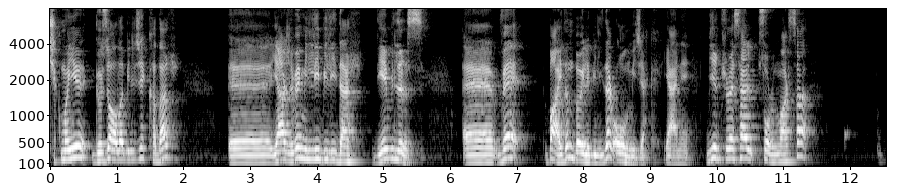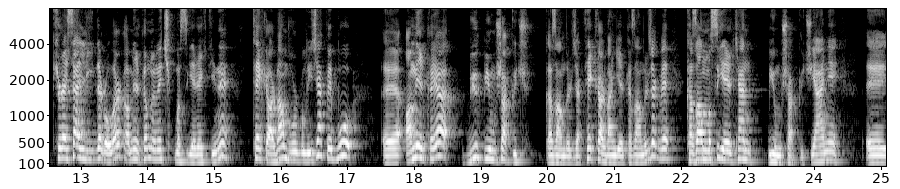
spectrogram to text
çıkmayı göze alabilecek kadar e, yerli ve milli bir lider diyebiliriz. E, ve Biden böyle bir lider olmayacak. Yani bir küresel sorun varsa küresel lider olarak Amerika'nın öne çıkması gerektiğini tekrardan vurgulayacak ve bu e, Amerika'ya büyük bir yumuşak güç kazandıracak. Tekrardan geri kazandıracak ve kazanması gereken bir yumuşak güç. Yani e,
